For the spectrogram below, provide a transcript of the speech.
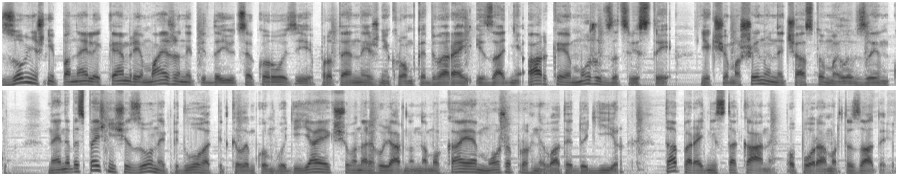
Зовнішні панелі Camry майже не піддаються корозії, проте нижні кромки дверей і задні арки можуть зацвісти, якщо машину не часто мили взимку. Найнебезпечніші зони підлога під килимком водія, якщо вона регулярно намокає, може прогнивати до дір, та передні стакани, опори амортизаторів.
